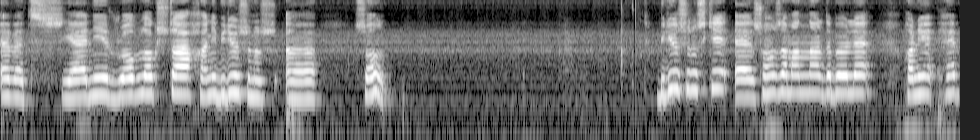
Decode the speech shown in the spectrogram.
Evet yani Roblox'ta hani biliyorsunuz e, son biliyorsunuz ki e, son zamanlarda böyle hani hep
